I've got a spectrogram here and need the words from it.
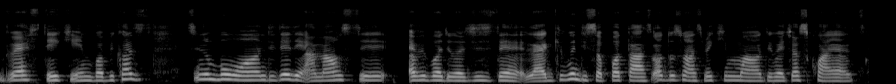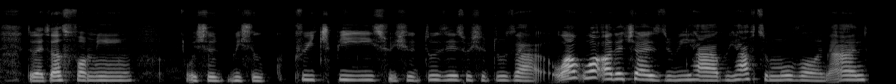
breathtaking. But because Tinubu won, the day they announced it, everybody was just there. Like even the supporters, all those ones making mouth, they were just quiet. They were just forming we should we should preach peace we should do this we should do that. What what other choice do we have? We have to move on. And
